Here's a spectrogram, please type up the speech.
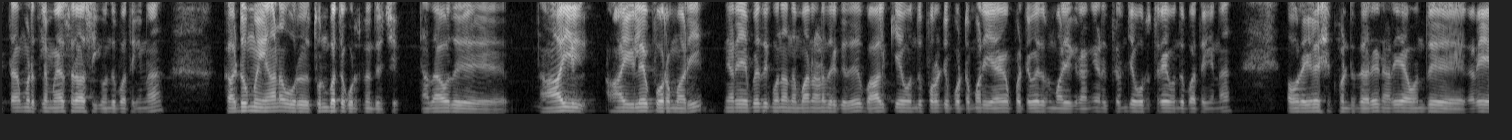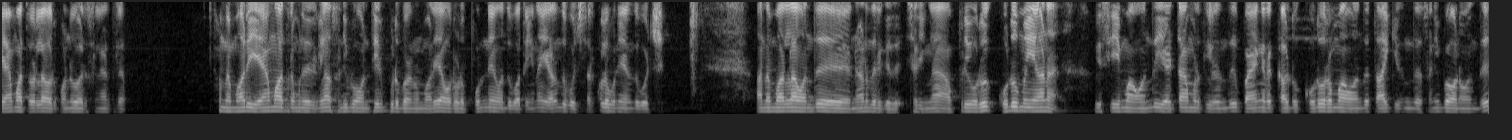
எட்டாம் இடத்துல மேச ராசிக்கு வந்து பார்த்திங்கன்னா கடுமையான ஒரு துன்பத்தை கொடுத்து வந்துருச்சு. அதாவது ஆயில் ஆயிலே போகிற மாதிரி நிறைய பேத்துக்கு வந்து அந்த மாதிரி நடந்திருக்குது. வாழ்க்கையை வந்து புரட்டி போட்ட மாதிரி ஏகப்பட்ட பேர் இந்த இருக்கிறாங்க. எனக்கு தெரிஞ்ச ஒருத்தரே வந்து பார்த்தீங்கன்னா, அவர் ரியல் எஸ்டேட் பண்ணிட்டுருந்தாரு. நிறையா வந்து நிறைய ஏமாத்து அவர் பண்ணுவார் சில நேரத்தில் அந்த மாதிரி ஏமாத்திர மனிதர்கள்லாம் சனி பகவான் தீர்ப்பு கொடுப்பாங்க மாதிரி அவரோட பொண்ணே வந்து பார்த்தீங்கன்னா, இறந்து போச்சு. தற்கொலை பண்ணி இறந்து போச்சு. அந்த மாதிரிலாம் வந்து நடந்திருக்குது. சரிங்களா? அப்படி ஒரு கொடுமையான விஷயமா வந்து எட்டாம் இடத்துலேருந்து பயங்கர கடு கொடூரமாக வந்து தாக்கியிருந்த சனி பகவான வந்து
